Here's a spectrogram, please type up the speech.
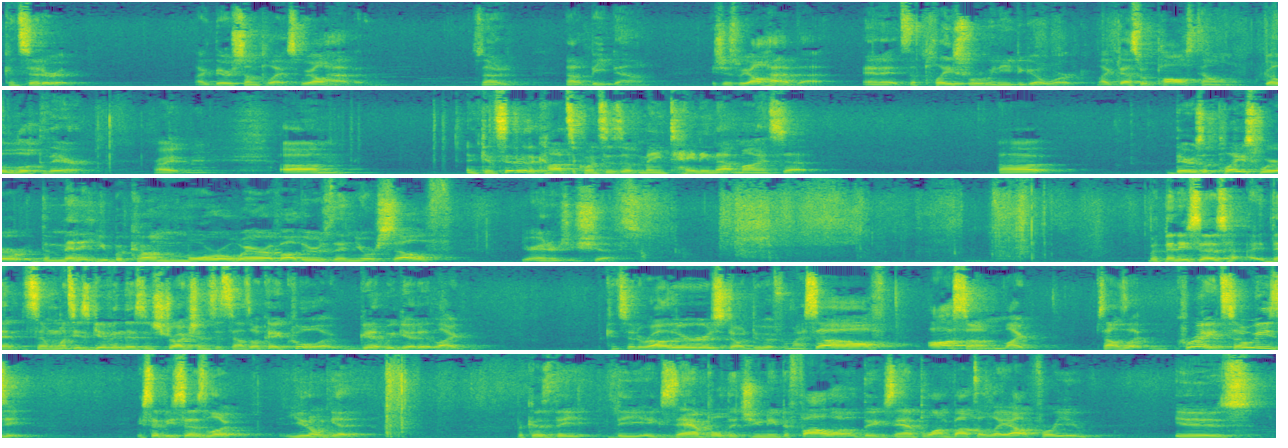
Consider it. Like, there's some place we all have it. It's not a, not a beat down. It's just we all have that. And it's a place where we need to go work. Like that's what Paul's telling them. Go look there, right? Um, and consider the consequences of maintaining that mindset. Uh, there's a place where the minute you become more aware of others than yourself, your energy shifts. But then he says, then so once he's giving these instructions, it sounds okay, cool, good, we get it. Like, consider others, don't do it for myself, awesome. Like, sounds like great, so easy. Except he says, look, you don't get it. Because the, the example that you need to follow, the example I'm about to lay out for you, is,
